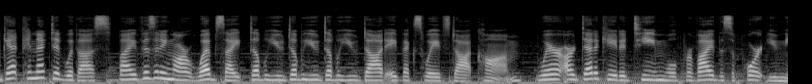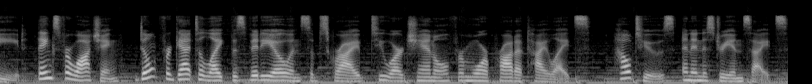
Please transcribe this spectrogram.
Get connected with us by visiting our website www.apexwaves.com, where our dedicated team will provide the support you need. Thanks for watching. Don't forget to like this video and subscribe to our channel for more product highlights, how-tos, and industry insights.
